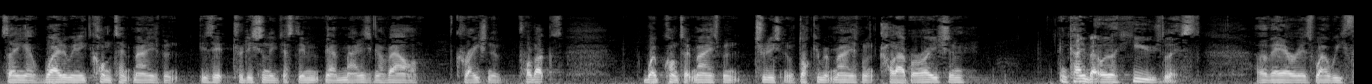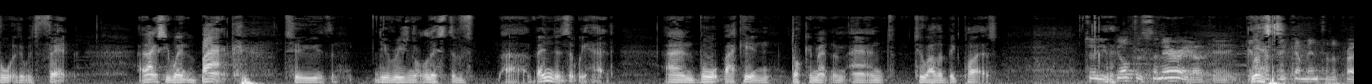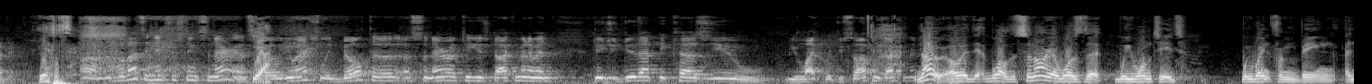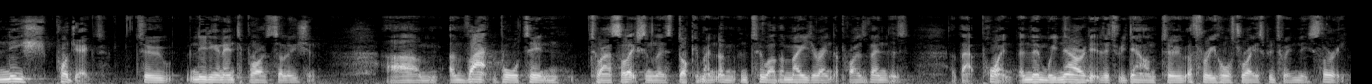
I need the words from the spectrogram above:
saying, where do we need content management? Is it traditionally just in managing of our creation of products, web content management, traditional document management, collaboration, and came back with a huge list of areas where we thought it would fit, and actually went back to the, the original list of uh, vendors that we had, and brought back in Documentum and two other big players. So you built a scenario to get Yes. them to come into the project. Yes. Um, well, that's an interesting scenario. So Yeah. you actually built a, a scenario to use Documentum, and did you do that because you you liked what you saw from Documentum? No, well, the scenario was that we wanted, we went from being a niche project to needing an enterprise solution. Um, and that brought in to our selection list Documentum and two other major enterprise vendors at that point. And then we narrowed it literally down to a three horse race between these three.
